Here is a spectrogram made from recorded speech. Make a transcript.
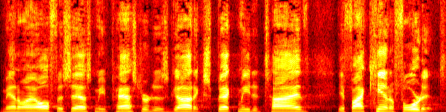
Man in my office asked me, Pastor, does God expect me to tithe if I can't afford it?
